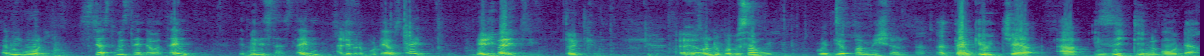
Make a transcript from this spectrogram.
can we go on it. It's just wasted our time, the minister's time, and everybody else's time, deliberately. Thank you. Uh, Honorable Bissau, with your permission, Uh, Thank you, Chair. Uh, Is it in order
